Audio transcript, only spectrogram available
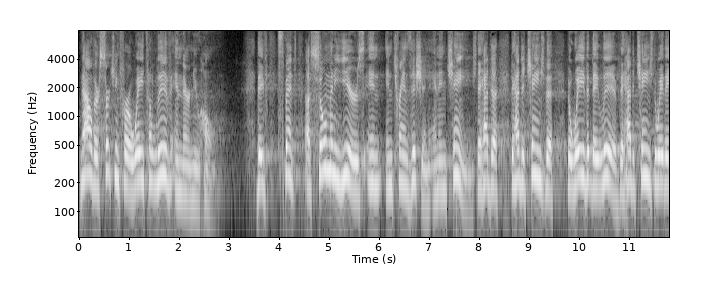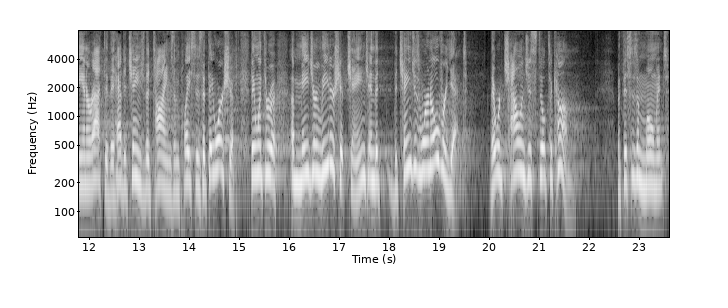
now they're searching for a way to live in their new home. They've spent uh, so many years in, in transition and in change. They had, to, they had to change the, the way that they lived. They had to change the way they interacted. They had to change the times and places that they worshiped. They went through a, a major leadership change, and the, the changes weren't over yet. There were challenges still to come. But this is a moment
